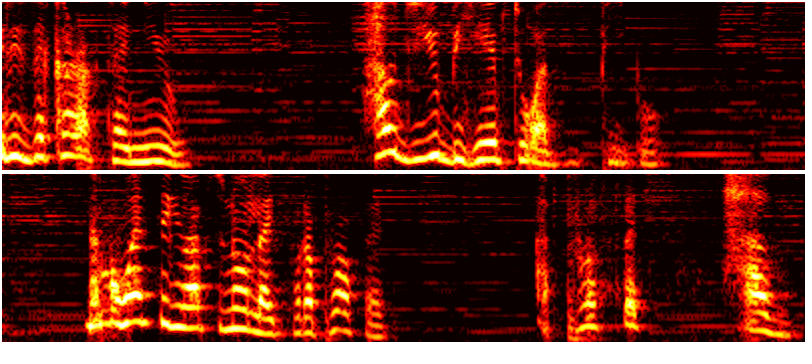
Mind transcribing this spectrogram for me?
It is the character in you. How do you behave towards people? Number one thing you have to know, like for a prophet, a prophet have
